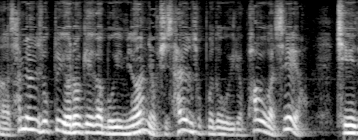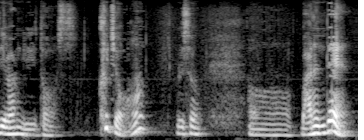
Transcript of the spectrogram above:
어, 3연속도 여러 개가 모이면 역시 4연속보다 오히려 파워가 세요. 제외될 확률이 더 크죠. 그래서 어, 많은데 어,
